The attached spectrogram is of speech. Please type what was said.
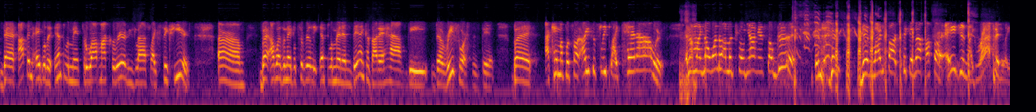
that I've been able to implement throughout my career these last like six years. Um, but I wasn't able to really implement them then because I didn't have the the resources then. But I came up with something. I used to sleep like ten hours. And I'm like, no wonder I look so young and so good. And then, then life started picking up. I start aging like rapidly.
